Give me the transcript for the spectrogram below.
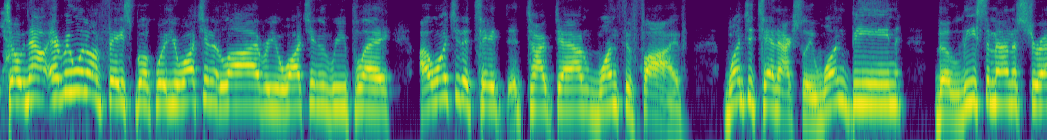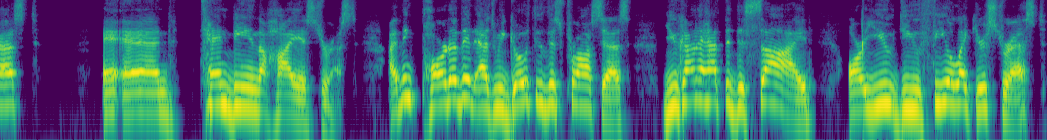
Yeah. So now everyone on Facebook, whether you're watching it live or you're watching the replay, I want you to tape, type down one through five one to 10, actually, one being the least amount of stressed and 10 being the highest stressed. I think part of it, as we go through this process, you kind of have to decide are you, do you feel like you're stressed?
